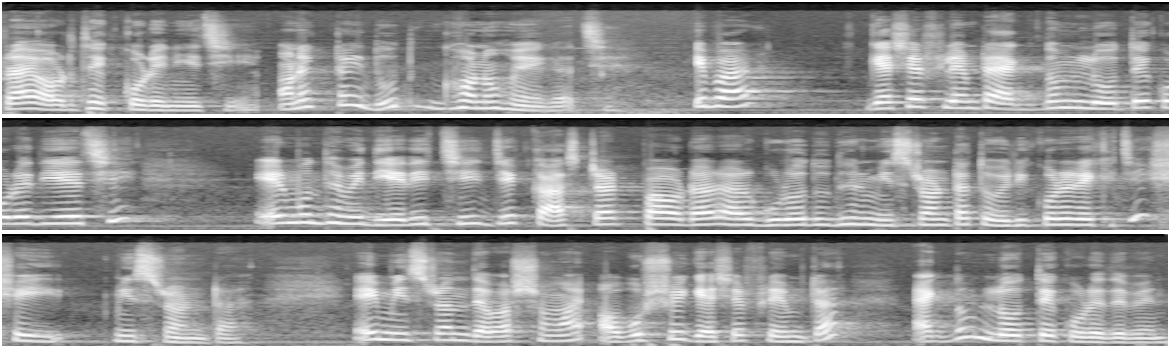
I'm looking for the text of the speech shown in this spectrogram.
প্রায় অর্ধেক করে নিয়েছি। অনেকটাই দুধ ঘন হয়ে গেছে। এবার গ্যাসের ফ্লেমটা একদম লোতে করে দিয়েছি। এর মধ্যে আমি দিয়ে দিচ্ছি যে কাস্টার্ড পাউডার আর গুঁড়ো দুধের মিশ্রণটা তৈরি করে রেখেছি, সেই মিশ্রণটা। এই মিশ্রণ দেওয়ার সময় অবশ্যই গ্যাসের ফ্লেমটা একদম লোতে করে দেবেন,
